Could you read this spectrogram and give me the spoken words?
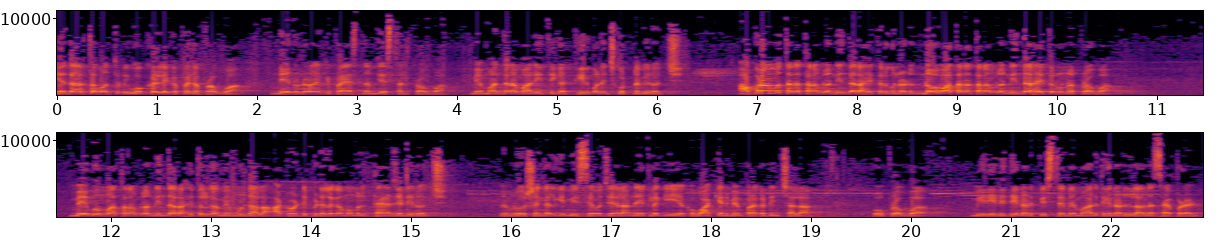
యథార్థవంతుడు ఒక్కడు లేకపోయినా ప్రవ్వా నేను ఉండడానికి ప్రయత్నం చేస్తాను ప్రవ్వా. మేమందరం ఆ రీతిగా తీర్మానించుకుంటున్నాం ఈరోజు. అబ్రాహ్మ తన తరంలో నిందరహితుడుగా ఉన్నాడు నోవా తన తరంలో నిందరహితుడు ఉన్నాడు ప్రవ్వా. మేము మా తరంలో నిందారహితులుగా మేము ఉండాలా? అటువంటి బిడలుగా మమ్మల్ని తయారు చేయండి ఈరోజు. మేము రోషం కలిగి మీ సేవ చేయాలా? అనేకులకి ఈ యొక్క వాక్యాన్ని మేము ప్రకటించాలా? ఓ ప్రవ్వా మీరు ఏ నడిపిస్తే మేము ఆ రీతిగా నడుగులాగానే సేపడండి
